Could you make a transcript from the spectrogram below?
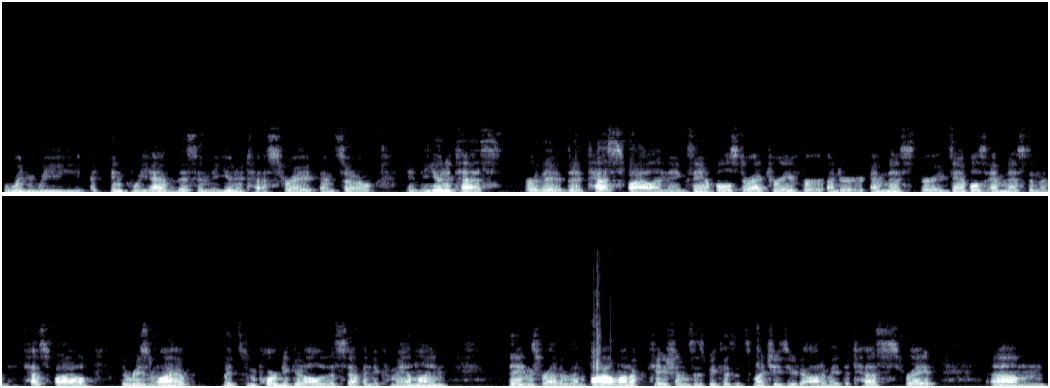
when we, I think we have this in the unit tests, right? And so in the unit tests or the, the tests file in the examples directory for under MNIST or examples, MNIST, and then the test file, the reason why it's important to get all of this stuff into command line things rather than file modifications is because it's much easier to automate the tests, right? Um,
